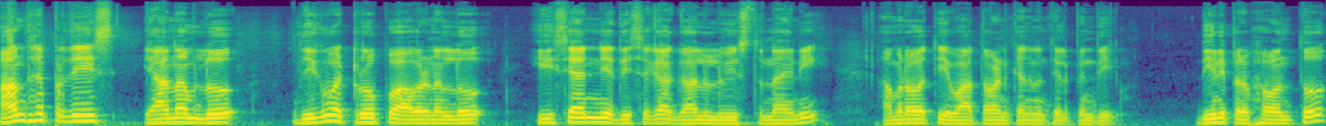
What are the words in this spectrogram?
ఆంధ్రప్రదేశ్ యానాంలో దిగువ ట్రోపో ఆవరణంలో ఈశాన్య దిశగా గాలులు వీస్తున్నాయని అమరావతి వాతావరణ కేంద్రం తెలిపింది. దీని ప్రభావంతో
